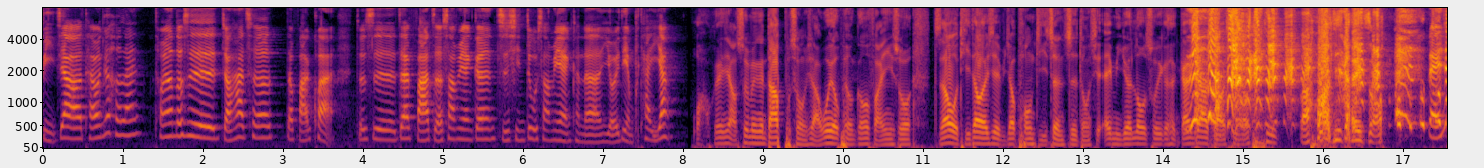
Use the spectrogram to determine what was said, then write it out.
比较台湾跟荷兰，同样都是脚踏车的罚款，就是在罚则上面跟执行度上面可能有一点不太一样。哇，我跟你讲，顺便跟大家补充一下，我有朋友跟我反映说，只要我提到一些比较抨击政治的东西，Amy 就会露出一个很尴尬的表情，把话题带走。等一下，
